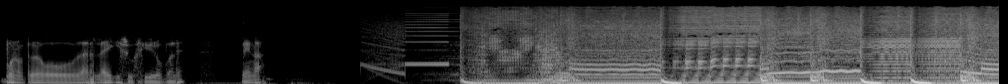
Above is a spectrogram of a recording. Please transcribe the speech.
Bueno, pero dar like y suscribiros, ¿vale? Venga. Yeah.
